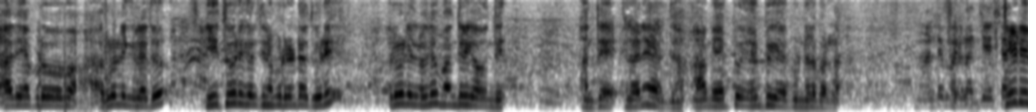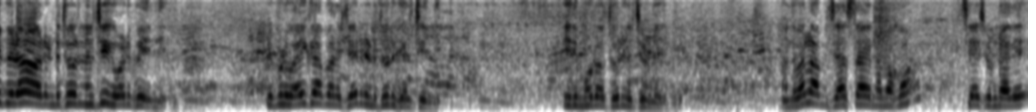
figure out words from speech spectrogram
అది అప్పుడు రూలింగ్ లేదు. ఈ తూరి గెలిచినప్పుడు రెండో తూరి రూలింగ్ లేదు మంత్రిగా ఉంది. అంతే. కానీ ఆమె ఎంపీ ఎంపీగా ఇప్పుడు నిలబడాల. టీడీపీలో రెండు తూర్లు నుంచి ఓడిపోయింది. ఇప్పుడు వైకాపాలో చేరి రెండు తూర్లు గెలిచింది. ఇది మూడో తూరు నిలిచి ఉండేది ఇప్పుడు. అందువల్ల ఆమె చేస్తాయని నమ్మకం చేసి ఉండాలి.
